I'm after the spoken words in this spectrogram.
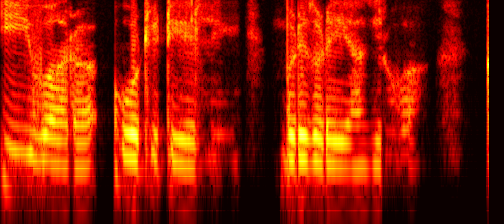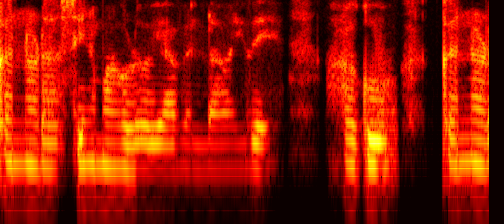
ಈ ವಾರ ಒ ಟಿ ಟಿಯಲ್ಲಿ ಬಿಡುಗಡೆಯಾಗಿರುವ ಕನ್ನಡ ಸಿನಿಮಾಗಳು ಯಾವೆಲ್ಲ ಇವೆ ಹಾಗೂ ಕನ್ನಡ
